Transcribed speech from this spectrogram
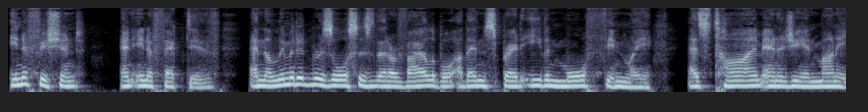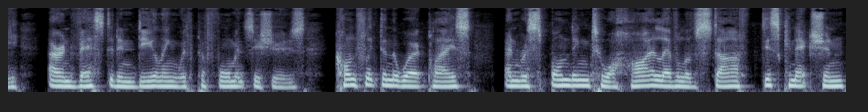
inefficient, and ineffective. And the limited resources that are available are then spread even more thinly as time, energy, and money are invested in dealing with performance issues, conflict in the workplace, and responding to a high level of staff disconnection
